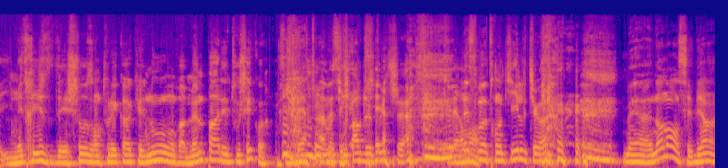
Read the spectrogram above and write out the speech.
ils maîtrisent des choses en tous les cas que nous on va même pas les toucher quoi. Ah, mais tu c'est parles de clair. Twitch, laisse-moi tranquille, tu vois. mais euh, non non c'est bien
